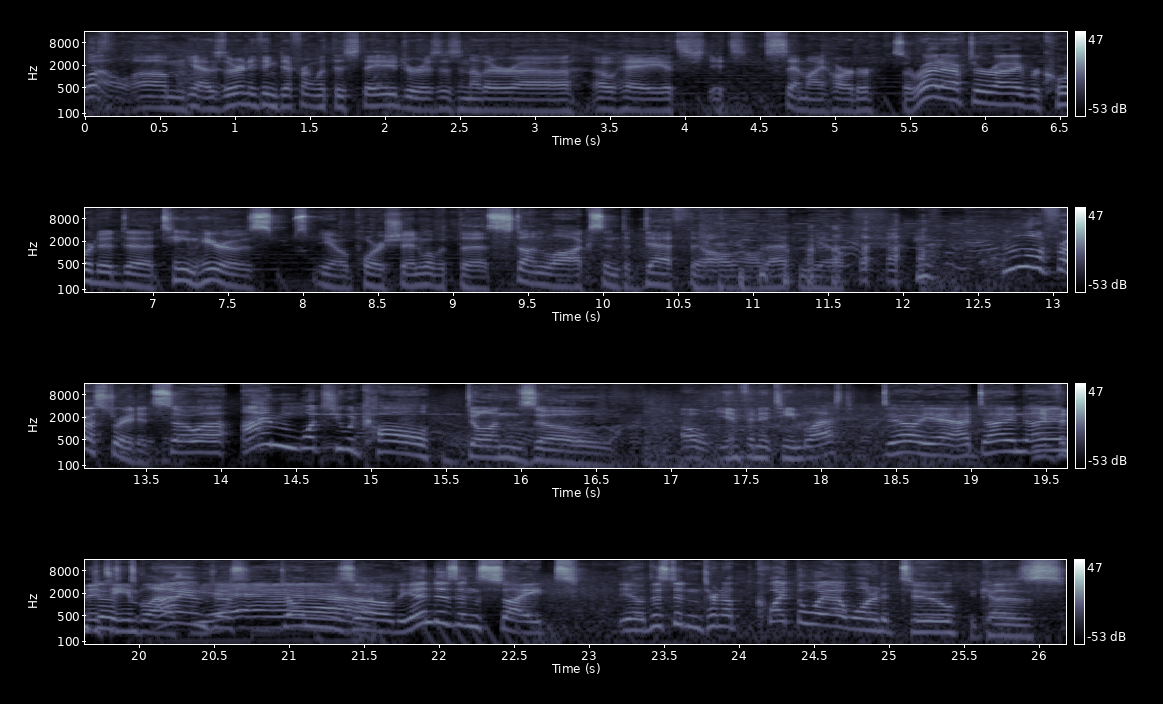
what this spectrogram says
Well, um, Yeah, is there anything different with this stage, or is this another, uh, oh hey, it's it's semi-harder? so right after I recorded uh, Team Heroes, you know, portion, what with the stun locks into death and all, all that, and, you know, I'm a little frustrated. So, uh, I'm what you would call Dunzo. Oh, Infinite Team Blast? Oh yeah, I, I'm, I am Infinite just, Team Blast, I am yeah. just Dunzo. The end is in sight. You know, this didn't turn out quite the way I wanted it to because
